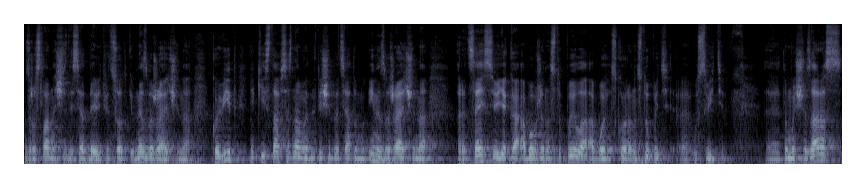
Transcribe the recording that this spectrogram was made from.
зросла на 69%, незважаючи на ковід, який стався з нами у 2020-му, і незважаючи на рецесію, яка або вже наступила, або скоро наступить е, у світі. Е, Тому що зараз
